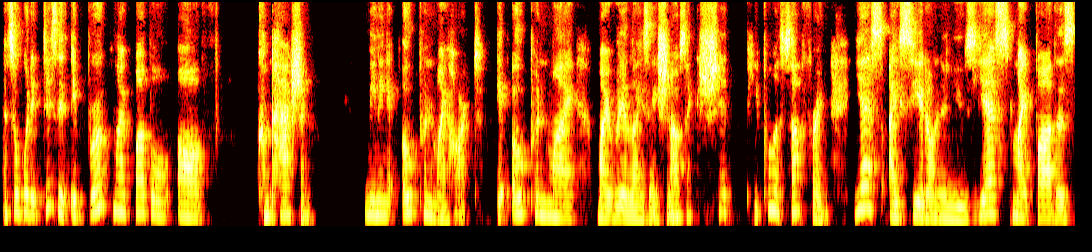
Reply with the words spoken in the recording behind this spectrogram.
And so, what it did is it broke my bubble of compassion meaning it opened my heart. It opened my my realization. I was like shit people are suffering. Yes i see it on the news. Yes my father's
